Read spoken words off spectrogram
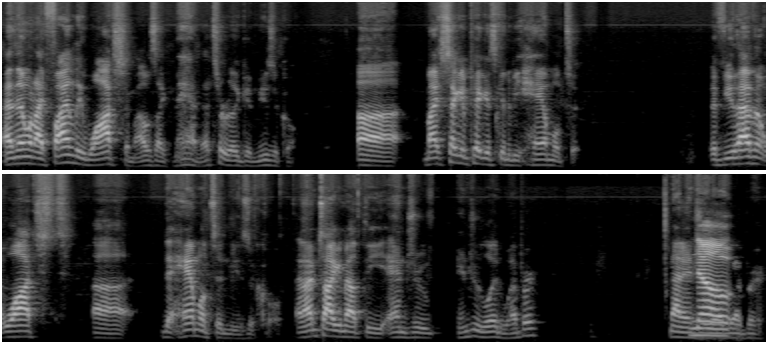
and then when I finally watched them, I was like, man, that's a really good musical. Uh, my second pick is gonna be Hamilton. If you haven't watched uh, the Hamilton musical, and I'm talking about the Andrew Andrew Lloyd Webber, not Andrew No. Lloyd Webber.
